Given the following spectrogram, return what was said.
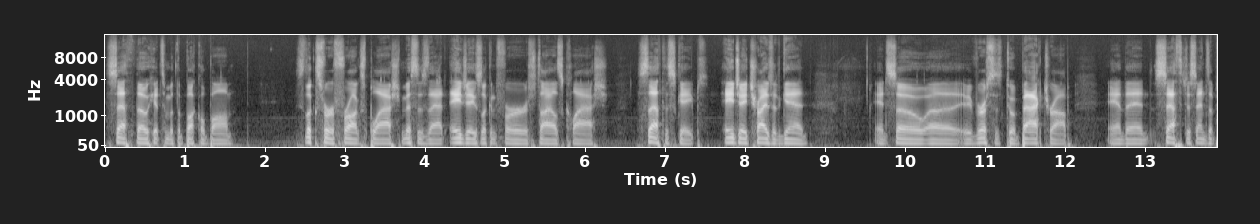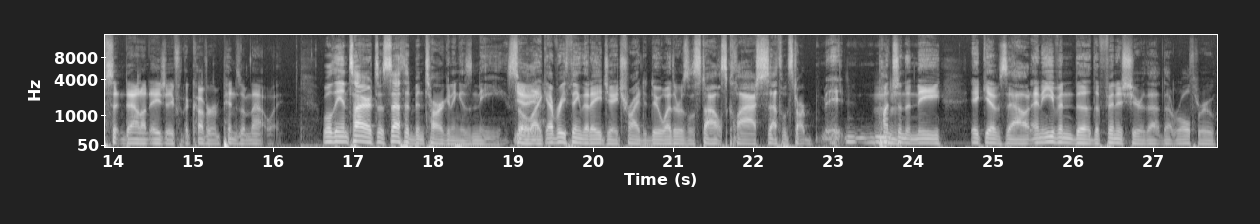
Seth, though, hits him with the buckle bomb. Looks for a frog splash, misses that. AJ's looking for Styles Clash. Seth escapes. AJ tries it again. And so uh, it reverses to a backdrop. And then Seth just ends up sitting down on AJ for the cover and pins him that way. Well, the entire t- Seth had been targeting his knee, so Yeah, yeah. like everything that AJ tried to do, whether it was a Styles clash, Seth would start hit- Mm-hmm. punching the knee. It gives out, and even the the finish here, that that roll through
